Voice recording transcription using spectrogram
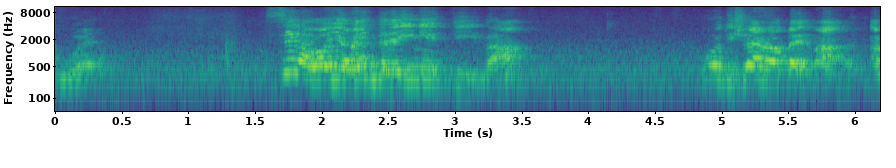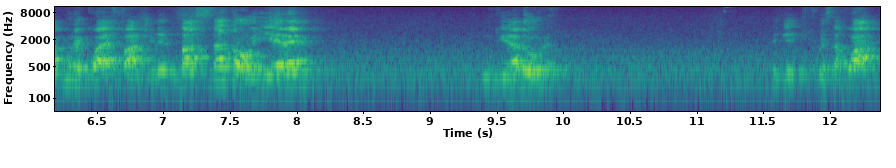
2 se la voglio rendere iniettiva uno dice eh, vabbè ma pure qua è facile basta togliere un tiratore. Perché questa qua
